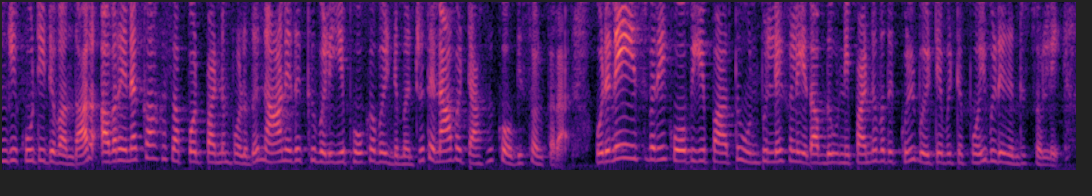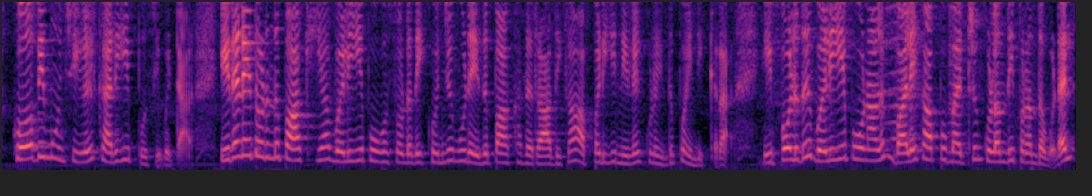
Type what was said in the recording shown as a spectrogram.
இங்கே கூட்டிட்டு வந்தார். அவர் எனக்காக சப்போர்ட் பண்ணும் பொழுது நான் எதுக்கு வெளியே போக வேண்டும் என்று தெனாவட்டாக கோபி சொல்கிறார். உடனே ஈஸ்வரி கோபியை பார்த்து உன் பிள்ளைகள் ஏதாவது உன்னை பண்ணுவதற்குள் வீட்டை விட்டு போய்விடு என்று சொல்லி கோபி மூஞ்சியில் கரியை பூசிவிட்டார். இதனைத் தொடர்ந்து பாக்கியா வெளியே போக சொன்னதை கொஞ்சம் கூட எதிர்பார்க்காத ராதிகா அப்படியே நிலை குலைந்து போய் நிற்கிறார். இப்பொழுது வெளியே போனாலும் வளைகாப்பு மற்றும் குழந்தை பிறந்தவுடன்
